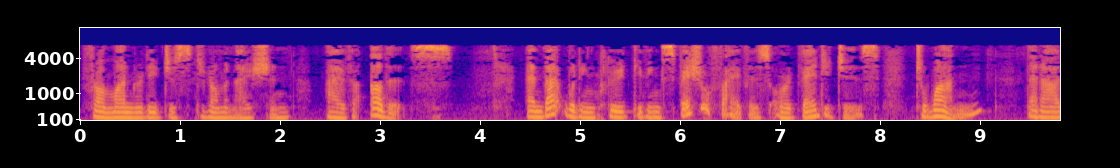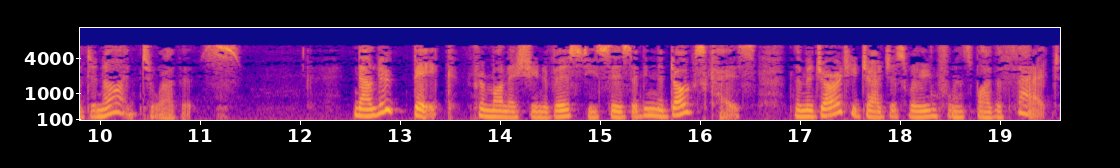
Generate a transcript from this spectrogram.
from one religious denomination over others. And that would include giving special favours or advantages to one that are denied to others. Now, Luke Beck from Monash University says that in the dogs case, the majority judges were influenced by the fact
